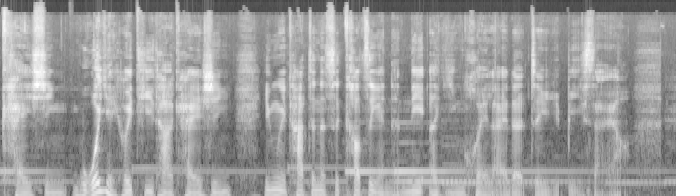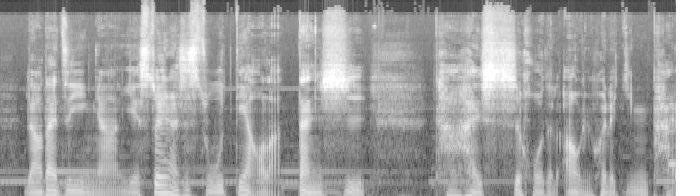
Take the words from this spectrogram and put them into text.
开心，我也会替他开心，因为他真的是靠自己的能力而赢回来的这一局比赛啊。然后戴资颖啊，也虽然是输掉了，但是。他还是获得了奥运会的银牌，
